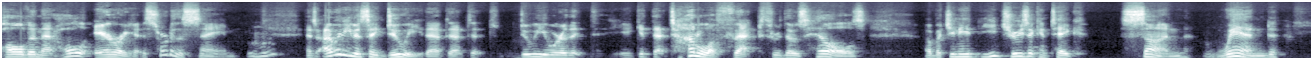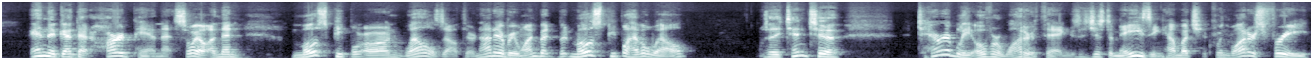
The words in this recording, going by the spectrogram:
Paulden, that whole area is sort of the same. Mhm. And so I would even say Dewey, that that, that Dewey, where that you get that tunnel effect through those hills. Uh, but you need trees that can take sun, wind, and they've got that hard pan, that soil. And then most people are on wells out there. Not everyone, but but most people have a well. So they tend to terribly overwater things. It's just amazing how much when water's free,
